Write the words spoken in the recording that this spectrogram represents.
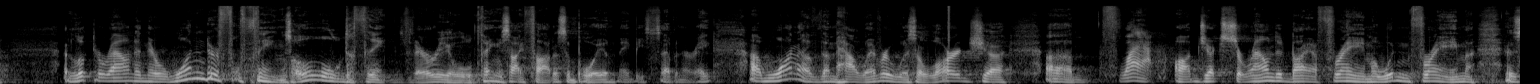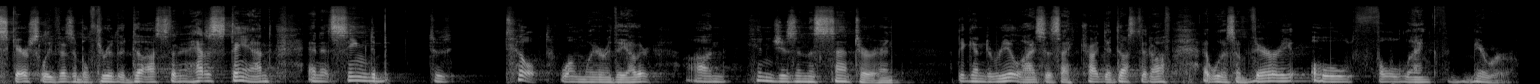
I looked around, and there were wonderful things, old things, very old things, I thought as a boy of maybe seven or eight. Uh, one of them, however, was a large uh, um, flat object surrounded by a frame, a wooden frame, it scarcely visible through the dust, and it had a stand, and it seemed to, to tilt one way or the other on hinges in the center. And I began to realize as I tried to dust it off, it was a very old full length mirror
